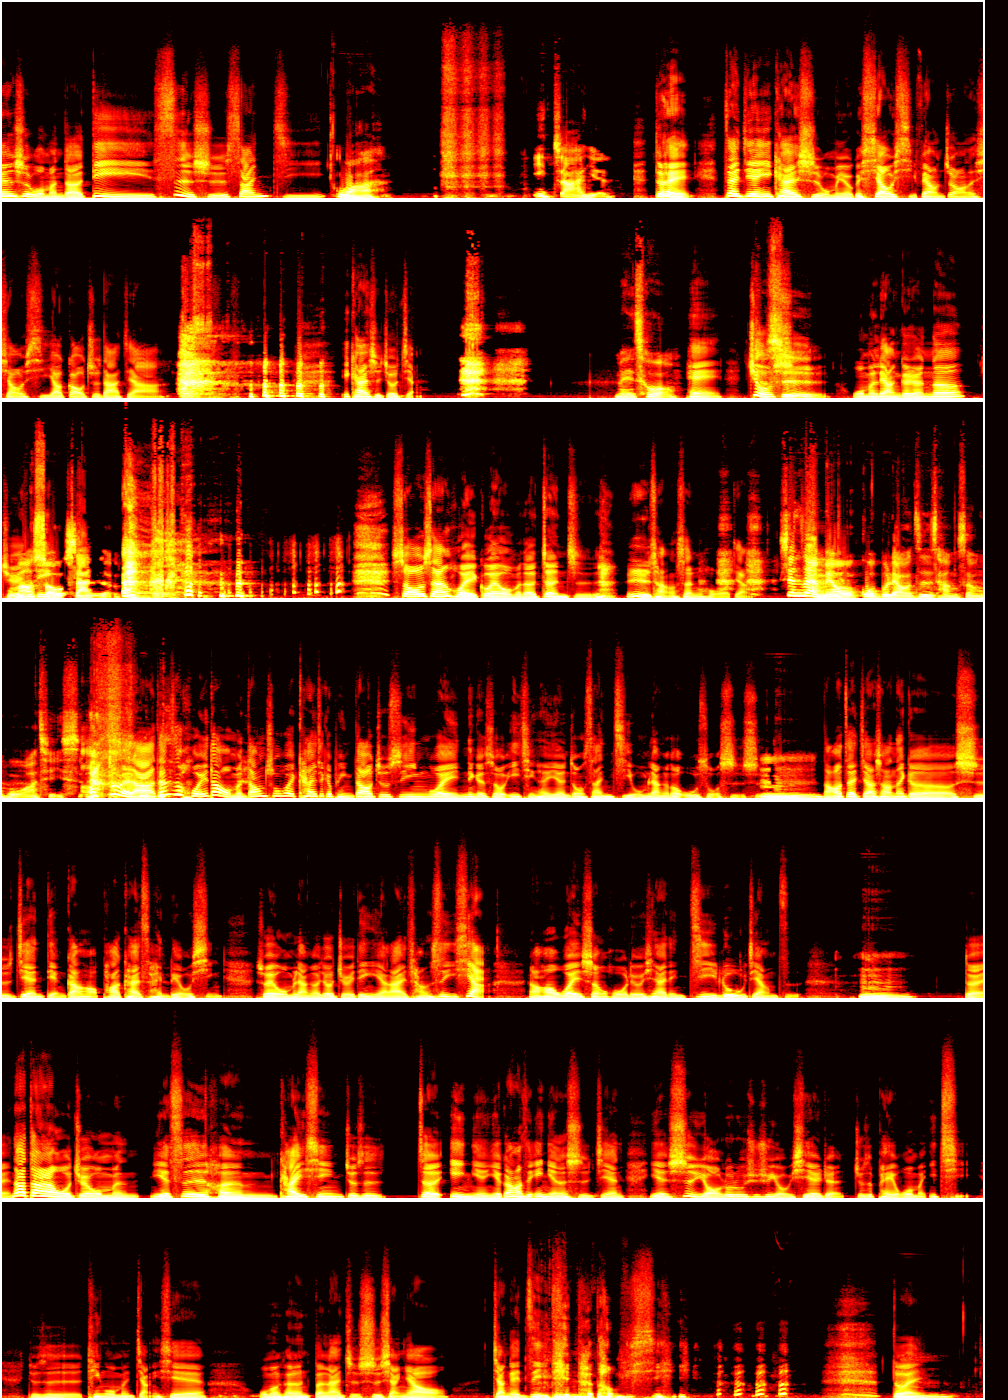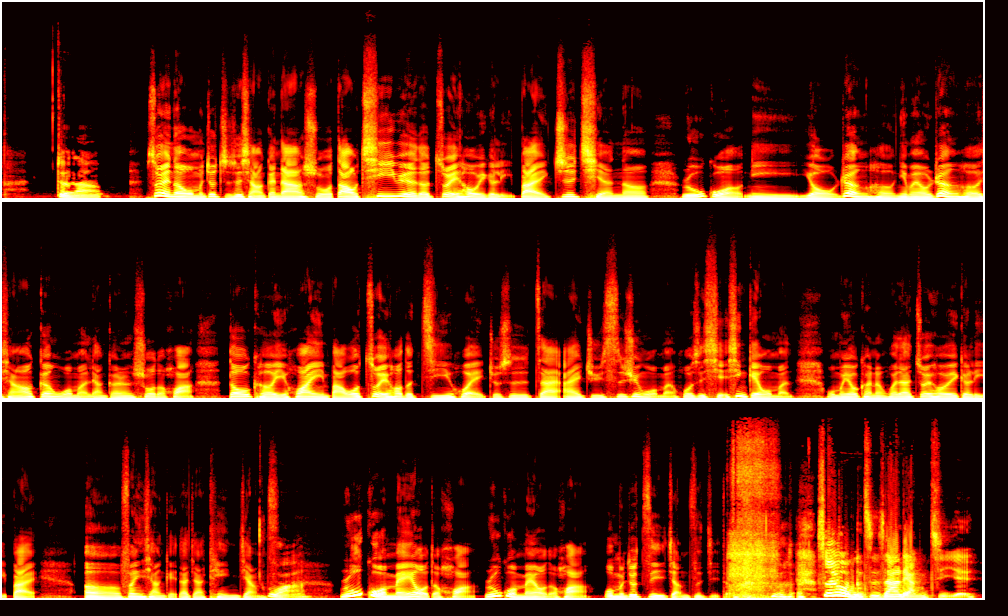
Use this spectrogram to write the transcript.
今天是我们的第四十三集。哇，一眨眼，对，在今天一开始，我们有个消息，非常重要的消息要告知大家。一开始就讲，没错，嘿，就就是是我们两个人呢，我们要收山了。收山回归我们的正职日常生活，这样。现在也没有过不了日常生活啊，其实。哦，对啦，但是 回到我们当初会开这个频道，就是因为那个时候疫情很严重，三级，我们两个都无所事事，嗯，然后再加上那个时间点刚好 podcast 很流行，所以我们两个就决定也来尝试一下，然后为生活留下一点记录，这样子。嗯，对，那当然，我觉得我们也是很开心，就是这一年也刚好是一年的时间，也是有陆陆续续有一些人就是陪我们一起，就是听我们讲一些我们可能本来只是想要讲给自己听的东西。对，对啊，所以呢，我们就只是想要跟大家说，到七月的最后一个礼拜之前呢，如果你有任何你们有任何想要跟我们两个人说的话，都可以欢迎把握最后的机会，就是在 IG 私讯我们，或是写信给我们，我们有可能会在最后一个礼拜。呃，分享给大家听这样子。哇，如果没有的话，如果没有的话，我们就自己讲自己的。所以我们只剩下两集耶。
